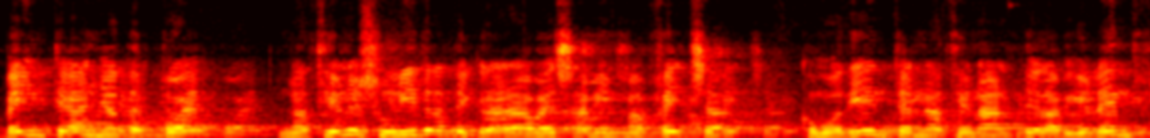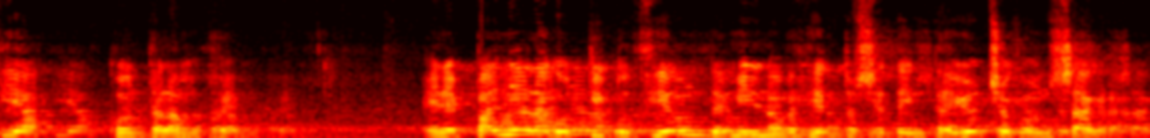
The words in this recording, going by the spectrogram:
Veinte años después, Naciones Unidas declaraba esa misma fecha como Día Internacional de la Violencia contra la Mujer. En España la Constitución de 1978 consagra,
